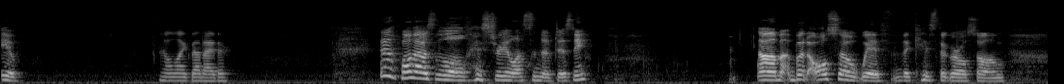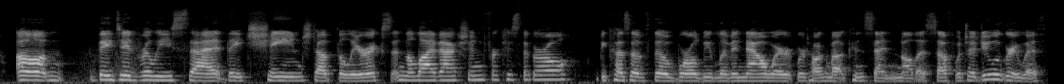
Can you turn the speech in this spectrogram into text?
Ew. I don't like that either. Yeah, well, that was a little history lesson of Disney. Um, but also with the Kiss the Girl song, um, they did release that they changed up the lyrics in the live action for Kiss the Girl because of the world we live in now where we're talking about consent and all that stuff, which I do agree with.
